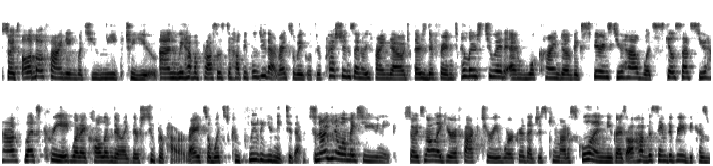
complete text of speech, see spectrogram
So it's all about finding what's unique to you. And we have a process to help people do that, right? So we go through questions and we find out there's different pillars to it and what kind of experience do you have? What skill sets do you have? Let's create what I call them. They're like their superpower, right? So what's completely unique to them. So now you know what makes you unique. So it's not like you're a factory worker that just came out of school and you guys all have the same degree because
